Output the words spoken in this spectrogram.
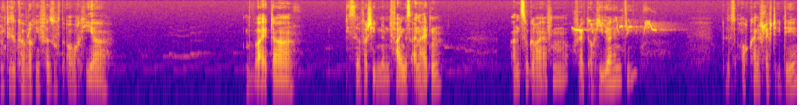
Und diese Kavallerie versucht auch hier weiter diese verschiedenen Feindeseinheiten anzugreifen. Vielleicht auch hier hinziehen. Das ist auch keine schlechte Idee.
